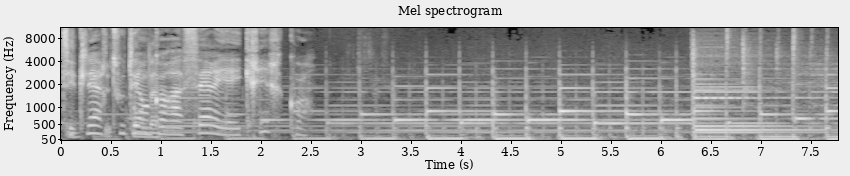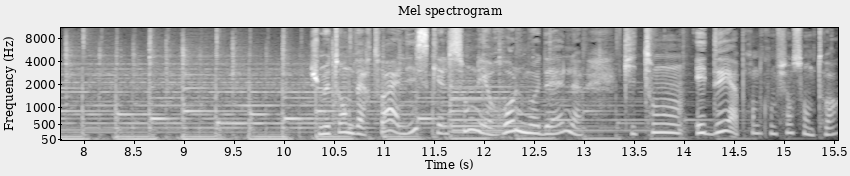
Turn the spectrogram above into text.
c'est clair, tout est encore à faire et à écrire, quoi. Je me tourne vers toi, Alice. Quels sont les rôles modèles qui t'ont aidé à prendre confiance en toi?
